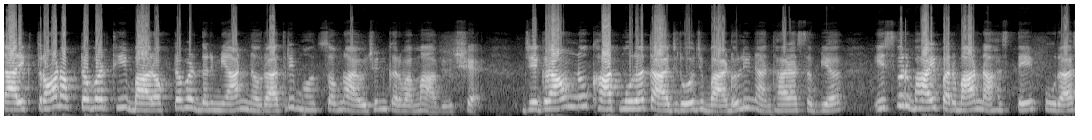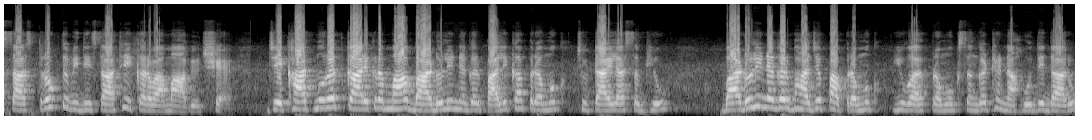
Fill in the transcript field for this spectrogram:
તારીખ ત્રણ ઓક્ટોબરથી બાર ઓક્ટોબર દરમિયાન નવરાત્રિ મહોત્સવનું આયોજન કરવામાં આવ્યું છે. જે ગ્રાઉન્ડનું ખાતમુહૂર્ત આજરોજ બારડોલીના ધારાસભ્ય ઈશ્વરભાઈ પરમારના હસ્તે પૂરા શાસ્ત્રોક્ત વિધિ સાથે કરવામાં આવ્યું છે. જે ખાતમુહૂર્ત કાર્યક્રમમાં બારડોલી નગરપાલિકા પ્રમુખ, ચૂંટાયેલા સભ્યો બારડોલી નગર ભાજપા પ્રમુખ, યુવા પ્રમુખ સંગઠનના હોદ્દેદારો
